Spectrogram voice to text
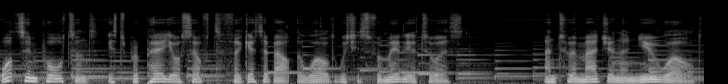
What's important is to prepare yourself to forget about the world which is familiar to us and to imagine a new world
